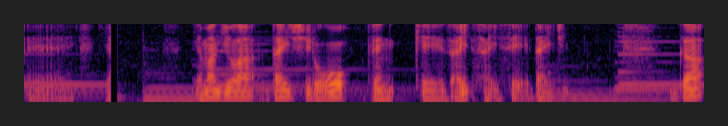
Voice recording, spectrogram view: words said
えー、山際大志郎前経済再生大臣が、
